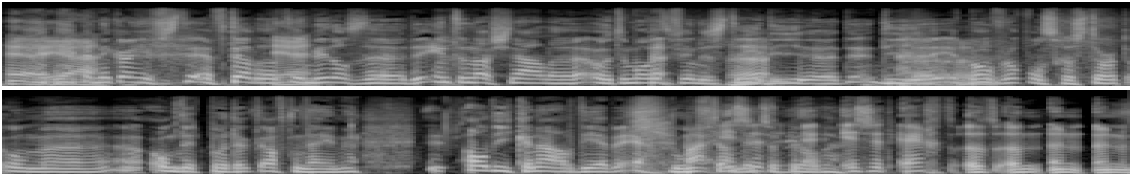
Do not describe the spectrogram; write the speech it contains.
ja, ja. En dan kan je vert- vertellen dat Ja. inmiddels de, de internationale automotive-industrie... die, die, die bovenop ons gestort om, eh, om dit product af te nemen. Al die kanalen die hebben echt behoefte Maar aan dit het, soort beelden. is het echt dat een, een, een,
